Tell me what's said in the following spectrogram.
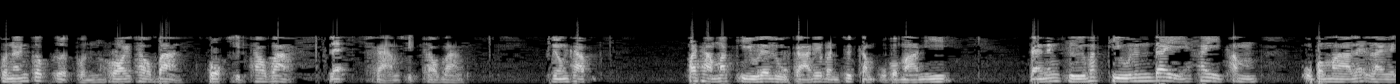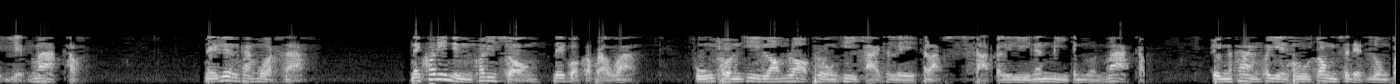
คนนั้นก็เกิดผลร้อยเท่าบ้างหกสิบเท่าบ้าง และสามสิบเท่าบ้างพี่น้องครับ พระธรรมมัทธิวและลูกาได้บันทึกคำอุปมานี้ แต่หนังสือมัทธิวนั้นได้ให้คำอุปมาและรายละเอียดมากครับ ในเรื่องทางประวัติศาสตร์ในข้อที่หนึ่งข้อที่สองได้บอกกับเราว่า ฝูงชนที่ล้อมรอบพระองค์ที่ชายทะเลสลับสาบกาลิลีนั้นมีจำนวนมากครับ จนกระทั่งพระเยซูต้องเสด็จลงไป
